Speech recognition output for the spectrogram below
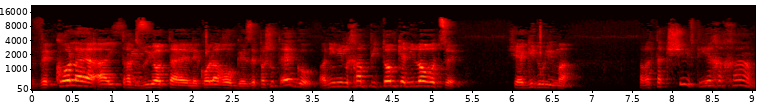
וכל ההתרכזויות האלה, כל הרוגז, זה פשוט אגו. אני נלחם פתאום כי אני לא רוצה שיגידו לי מה. אבל תקשיב, תהיה חכם.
